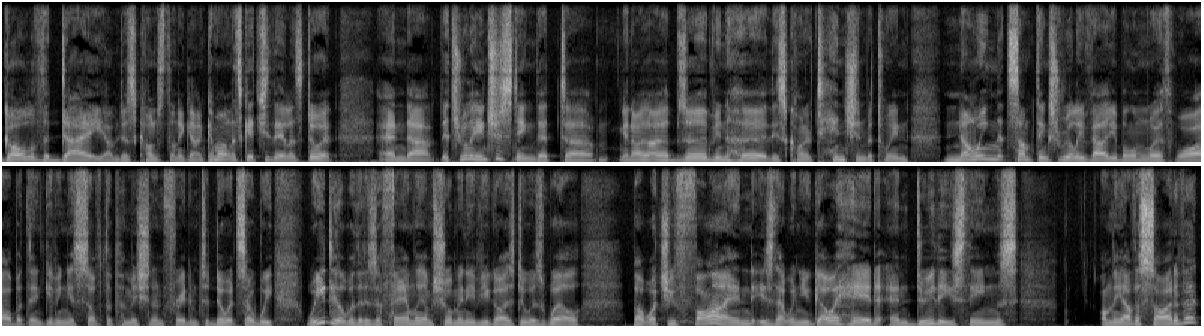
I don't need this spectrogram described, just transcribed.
goal of the day. I'm just constantly going, come on, let's get you there, let's do it. And uh, it's really interesting that, uh, you know, I observe in her this kind of tension between knowing that something's really valuable and worthwhile, but then giving yourself the permission and freedom to do it. So we, we deal with it as a family. I'm sure many of you guys do as well. But what you find is that when you go ahead and do these things, on the other side of it,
